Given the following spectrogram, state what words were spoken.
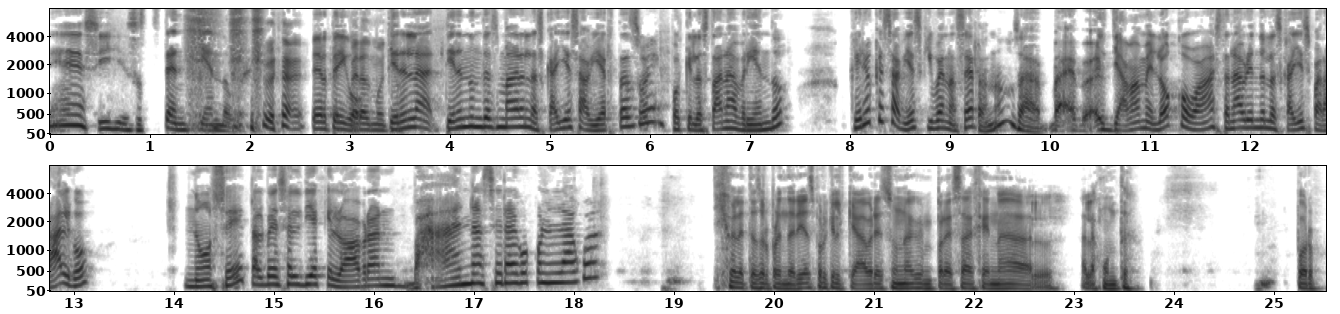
Eh, sí, eso te entiendo, güey. Pero te digo, tienen la, tienen un desmadre en las calles abiertas, güey, porque lo están abriendo. Creo que sabías que iban a hacerlo, ¿no? O sea, llámame loco, va. Están abriendo las calles para algo. No sé, tal vez el día que lo abran van a hacer algo con el agua. Híjole, te sorprenderías porque el que abre es una empresa ajena a la junta por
